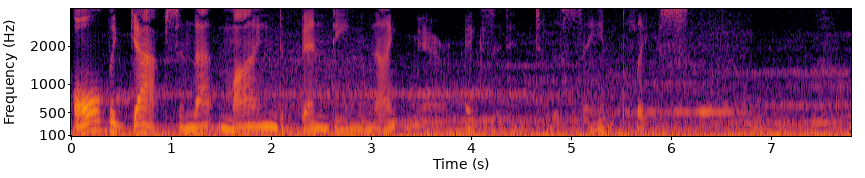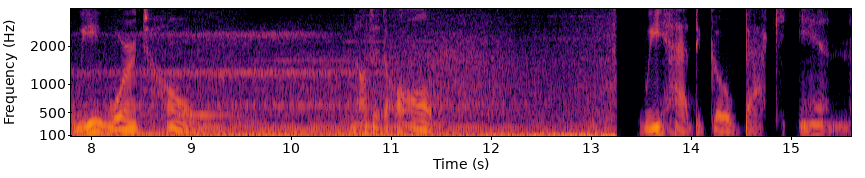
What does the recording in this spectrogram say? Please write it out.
all the gaps in that mind bending nightmare exited the same place. We weren't home. Not at all. We had to go back in.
